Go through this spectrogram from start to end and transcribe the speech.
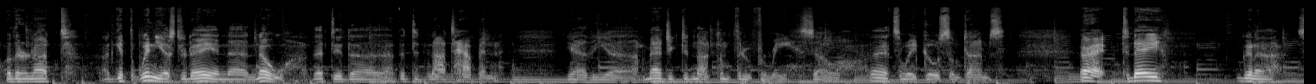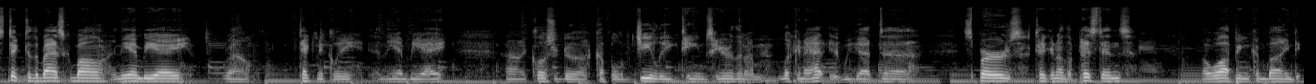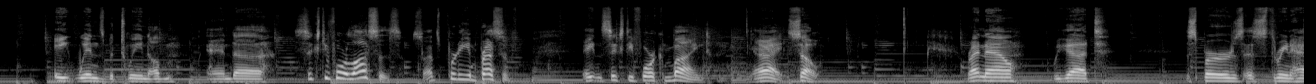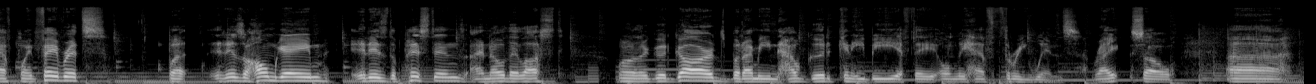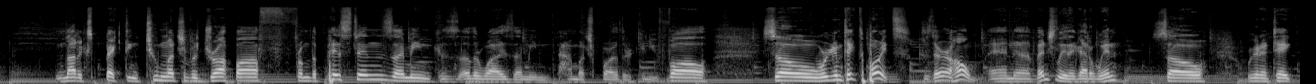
whether or not I'd get the win yesterday, and uh, no, that did uh, that did not happen. Yeah, the uh, magic did not come through for me, so that's the way it goes sometimes. All right, today I'm gonna stick to the basketball and the NBA. Well, technically in the NBA, uh, closer to a couple of G League teams here that I'm looking at. We got uh, Spurs taking on the Pistons, a whopping combined eight wins between them, and uh, 64 losses. So that's pretty impressive. Eight and 64 combined. All right, so right now we got the Spurs as three and a half point favorites, but it is a home game. It is the Pistons. I know they lost one of their good guards, but I mean, how good can he be if they only have three wins, right? So, uh, not expecting too much of a drop off from the Pistons. I mean, because otherwise, I mean, how much farther can you fall? So, we're going to take the points because they're at home and uh, eventually they got to win. So, we're going to take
